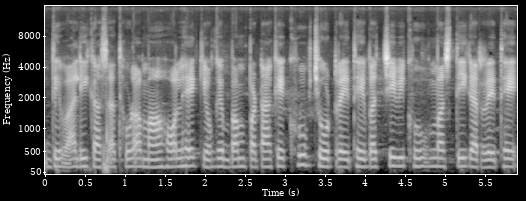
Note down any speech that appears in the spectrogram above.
दिवाली का सा थोड़ा माहौल है, क्योंकि बम पटाखे खूब छोट रहे थे, बच्चे भी खूब मस्ती कर रहे थे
